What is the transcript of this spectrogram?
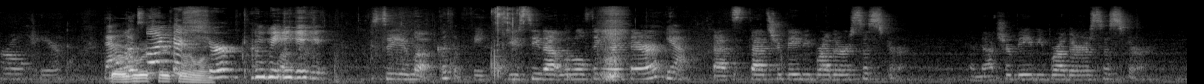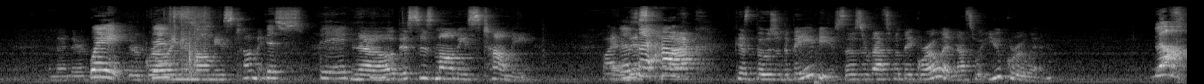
curl hair. That Those looks like a shirt to me see, look. with a face. Do you see that little thing right there? Yeah. That's that's your baby brother or sister, and that's your baby brother or sister. And then they're Wait, they're growing this- in mommy's tummy. This big. no, this is mommy's tummy. Why and does this it? Because those are the babies. Those are that's what they grow in. That's what you grew in. Yeah.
